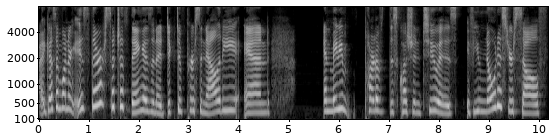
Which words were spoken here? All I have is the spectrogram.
I guess I'm wondering is there such a thing as an addictive personality? And and maybe part of this question too is if you notice yourself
